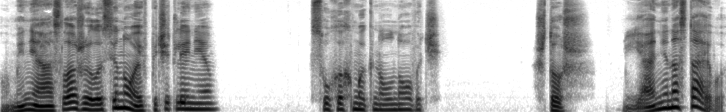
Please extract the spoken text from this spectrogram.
У меня сложилось иное впечатление, сухо хмыкнул Новыч. Что ж, я не настаиваю.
